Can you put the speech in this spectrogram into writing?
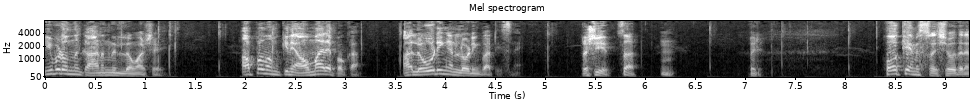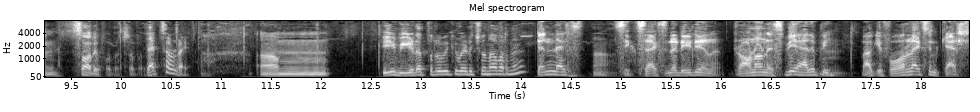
ഇവിടെ ഒന്നും കാണുന്നില്ലല്ലോ മാഷേ. അപ്പൊ നമുക്കിനി അവന്മാരെ പോക്കാം. ആ ലോഡിംഗ് ആൻഡ് ലോഡിംഗ് പാർട്ടീസിനെ റഷീദ്. സർ. വരൂ. Okay mister Yashodharan. Sorry for that's all right ഈ വീട് എത്ര രൂപയ്ക്ക് മേടിച്ചു എന്നാ പറഞ്ഞത് ടെൻ ലാക്സ് സിക്സ് ലാക്സിന്റെ ഡി ഡി ആണ്. Drawn on S B Alleppey ബാക്കി ഫോർ ലാക്സ് ഇൻ ക്യാഷ്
